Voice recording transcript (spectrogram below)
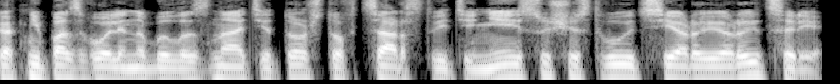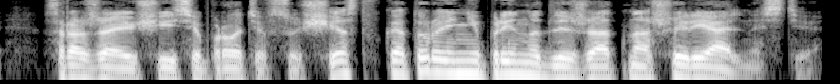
как не позволено было знать и то, что в царстве теней существуют серые рыцари, сражающиеся против существ, которые не принадлежат нашей реальности.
